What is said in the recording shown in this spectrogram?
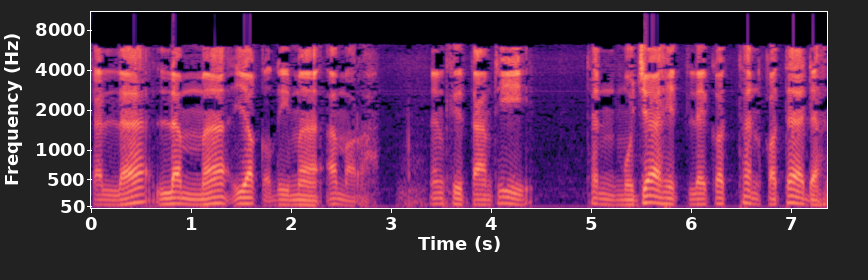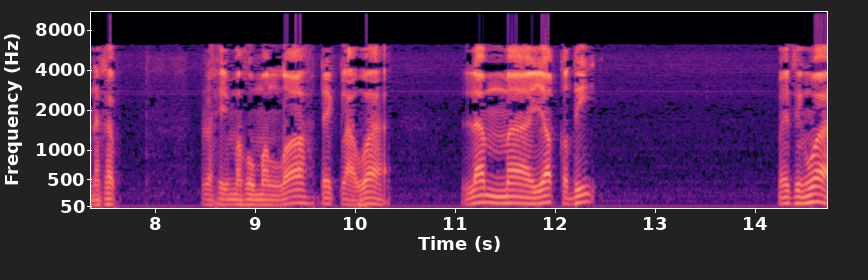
กันละลัมมายักดีมาอัมระนั่นคือตามที่ท่านมุจาฮิดและก็ท่านกอตาดะนะครับรหิมะฮุมัลลอฮ์ได้กล่าวว่าลัมมายักดีหมายถึงว่า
